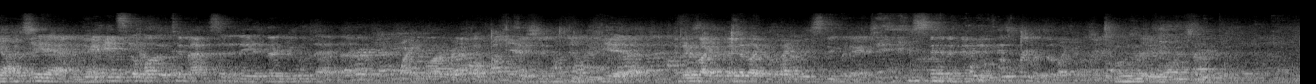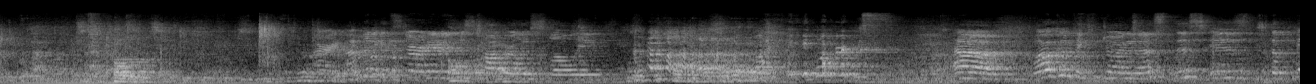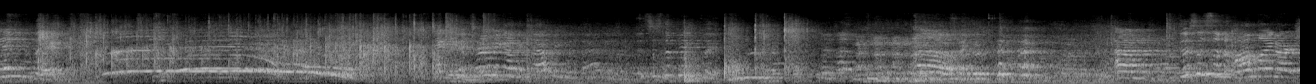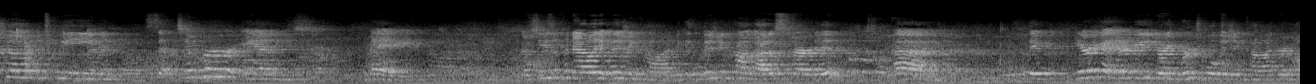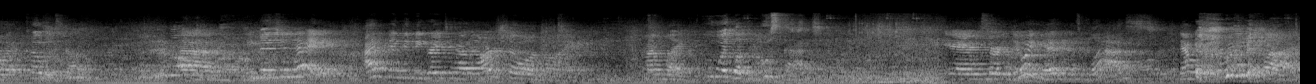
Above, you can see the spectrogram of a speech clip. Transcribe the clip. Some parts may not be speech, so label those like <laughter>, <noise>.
Yeah, it's, yeah. It- It's the one with Tim Matheson, and they, they're doing that uh, whitewater rafting competition. Yeah, and there's like, they had like a really stupid antics, <laughs> and it- it- it's pretty much like a. joke. Totally. All right, I'm gonna get started and just talk really slowly. Works. Um, welcome, thanks for joining us. This is the Pen Click. And you can turn me on the clapping with that. This is the Pen Click. Um, um, This is an online art show between September and May. Their season finale at VisionCon because VisionCon got us started. Um, they, Gary got interviewed during virtual VisionCon during all that COVID stuff. Um, he mentioned, hey, I think it'd be great to have an art show online. And I'm like, ooh, I'd love to host that. And we started doing it, and it's a blast. Now we're it live.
